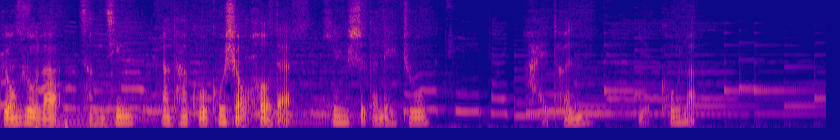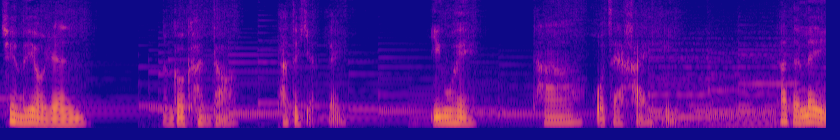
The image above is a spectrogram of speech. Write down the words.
融入了曾经让他苦苦守候的天使的泪珠。海豚也哭了，却没有人能够看到他的眼泪，因为他活在海里。他的泪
